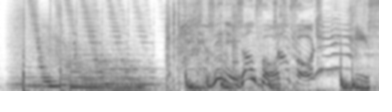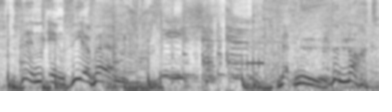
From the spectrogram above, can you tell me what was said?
Zin in Zandvoort, Zandvoort is zin in ZFM. ZFM. Met nu de nacht.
